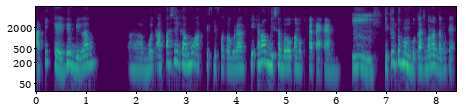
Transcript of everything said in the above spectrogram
tapi kayak dia bilang e, buat apa sih kamu aktif di fotografi emang bisa bawa kamu ke PTN hmm. itu tuh membekas banget dan kayak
